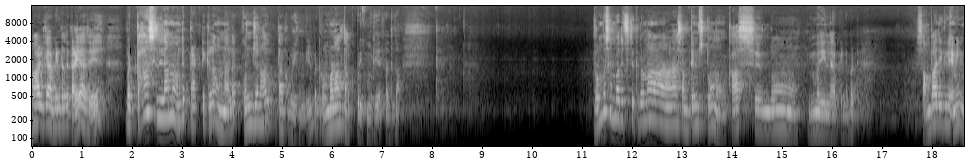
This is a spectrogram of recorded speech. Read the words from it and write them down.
வாழ்க்கை அப்படின்றது கிடையாது. பட் காசு இல்லாமல் வந்து ப்ராக்டிக்கலாக உன்னால் கொஞ்ச நாள் தாக்கு பிடிக்க முடியும். பட் ரொம்ப நாள் தாக்கு பிடிக்க முடியாது. அதுதான். ரொம்ப சம்பாதிச்சதுக்கு அப்புறமா ஆனால் சம்டைம்ஸ் தோணும். காசு இருந்தும் நிம்மதி இல்லை அப்படின்னு. பட் சம்பாதிக்க ஐ மீன்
